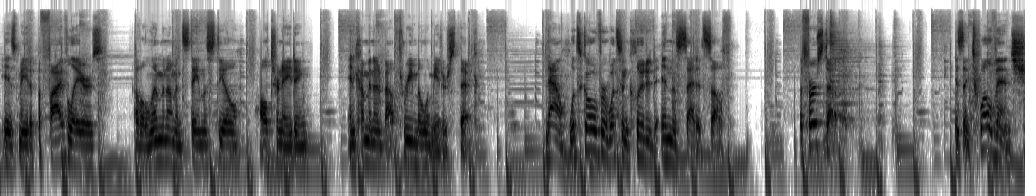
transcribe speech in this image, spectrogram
is made up of five layers of aluminum and stainless steel alternating and come in at about three millimeters thick. Now, let's go over what's included in the set itself. The first up is a 12 inch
